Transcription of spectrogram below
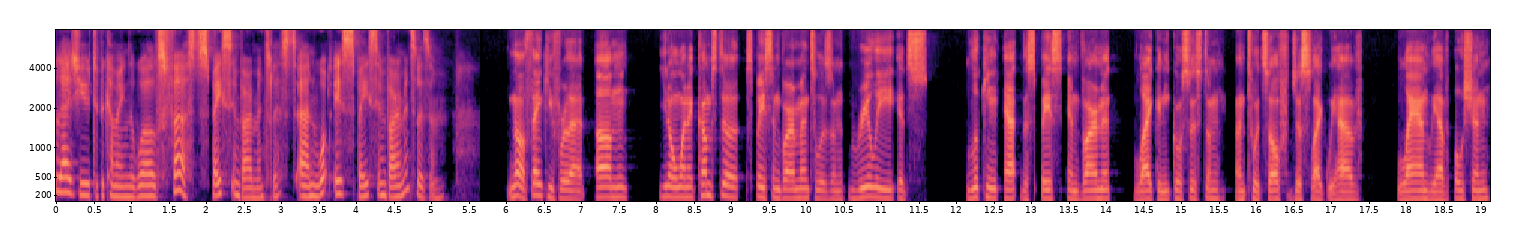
led you to becoming the world's first space environmentalist, and what is space environmentalism? No, thank you for that. Um, you know, when it comes to space environmentalism, really it's looking at the space environment like an ecosystem unto itself, just like we have land, we have ocean.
